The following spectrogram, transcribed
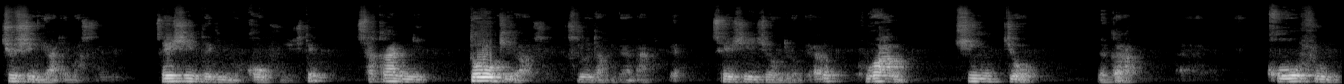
中心にあります。精神的にも興奮して盛んに動悸がするだけではなくて精神症状である不安緊張それから興奮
